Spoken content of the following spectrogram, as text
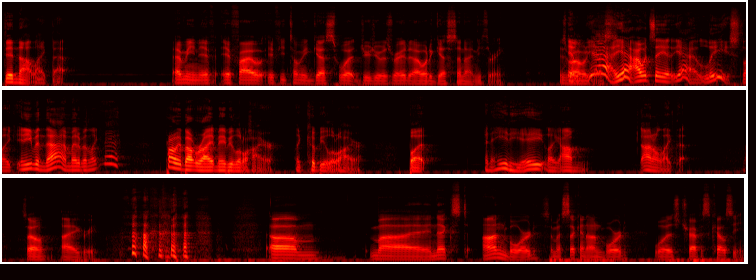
did not like that I mean, if if I if you told me guess what Juju was rated, I would have guessed a 93. Is what I would yeah, guess. yeah, yeah. I would say yeah, at least like, and even that I might have been like, eh, probably about right, maybe a little higher, like could be a little higher, but an eighty-eight, like I'm, I don't like that. So I agree. um, my next on board, so my second on board was Travis Kelce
